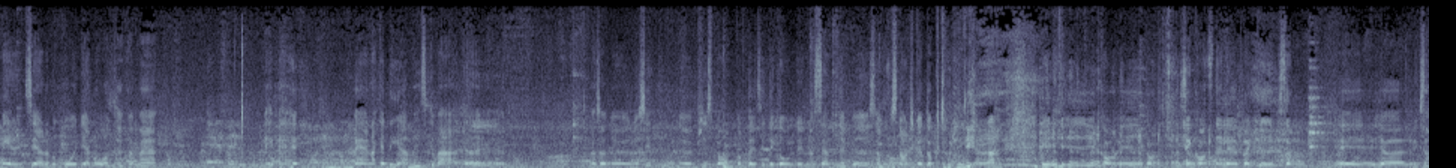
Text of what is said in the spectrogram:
mer intresserad av att gå i dialog kanske med, med en akademisk värld. Mm. Alltså nu, nu, sitter, nu precis bakom dig sitter Goldin och Senneby som snart ska doktorera i, i, kon- i kon- sin konstnärliga praktik som eh, gör liksom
